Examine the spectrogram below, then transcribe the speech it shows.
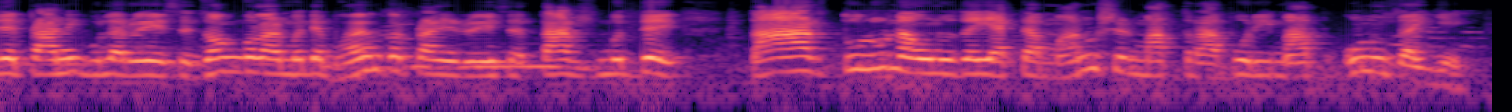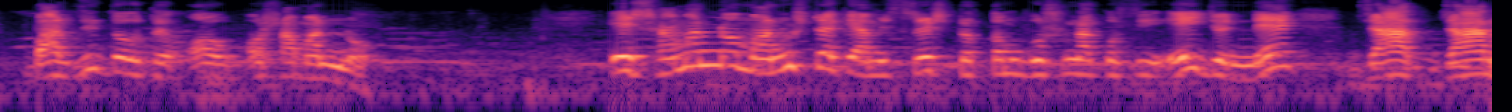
যে প্রাণীগুলা রয়েছে, জঙ্গলের মধ্যে ভয়ঙ্কর প্রাণী রয়েছে, তার মধ্যে, তার তুলনা অনুযায়ী একটা মানুষের মাত্রা, পরিমাপ অনুযায়ী বার্জিত হতে অসামান্য। এই সামান্য মানুষটাকে আমি শ্রেষ্ঠতম ঘোষণা করছি এই জন্যে যা যার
